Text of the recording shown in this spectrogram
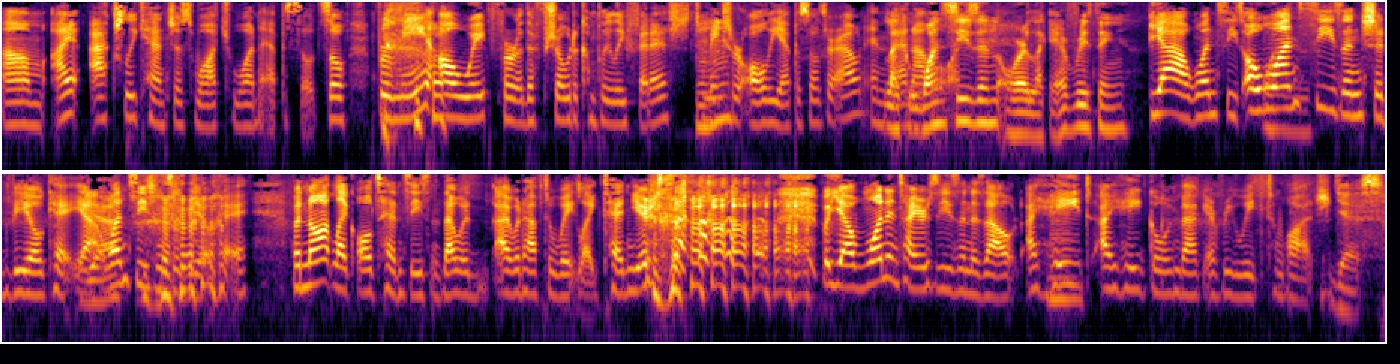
Um, I actually can't just watch one episode. So for me, I'll wait for the show to completely finish to make sure all the episodes are out and Like then I'll one watch. season or like everything. Yeah, one season. Oh, one season should be okay. Yeah, Yeah. one season should be okay. but not like all 10 seasons. That would, I would have to wait like 10 years. but yeah, one entire season is out. I hmm. hate, I hate going back every week to watch. Yes.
